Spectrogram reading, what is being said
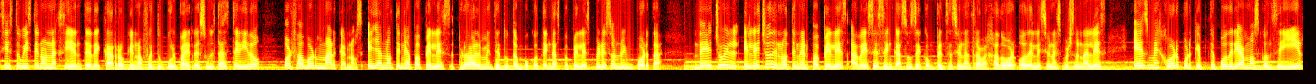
si estuviste en un accidente de carro que no fue tu culpa y resultaste herido, por favor márcanos. Ella no tenía papeles, probablemente tú tampoco tengas papeles, pero eso no importa. De hecho, el, el, hecho de no tener papeles a veces en casos de compensación al trabajador o de lesiones personales es mejor porque te podríamos conseguir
